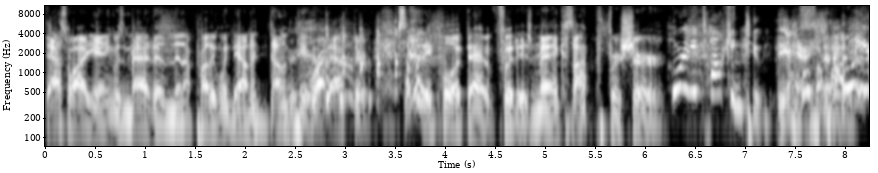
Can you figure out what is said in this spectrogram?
That's why Yeng was mad at him. Then I probably went down and dunked it right after. Somebody pull up that footage, man, because I for sure. Who are you talking to? Yeah, Somebody. Who here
